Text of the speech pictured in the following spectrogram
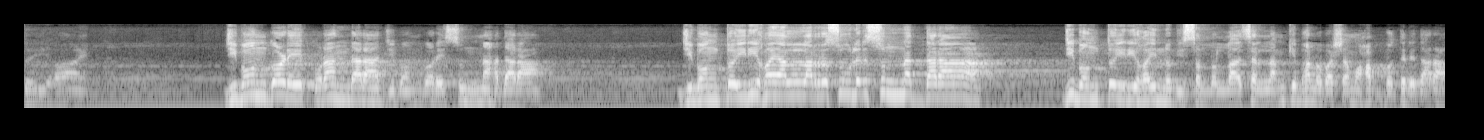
তৈরি হয় জীবন গড়ে, কোরআন দ্বারা জীবন গড়ে, সুন্নাহ দ্বারা। জীবন তৈরি হয় আল্লাহর রসুলের সুন্নাত দ্বারা। জীবন তৈরি হয় নবী সাল্লাহ সাল্লামকে ভালোবাসা, মহাব্বতের দ্বারা।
